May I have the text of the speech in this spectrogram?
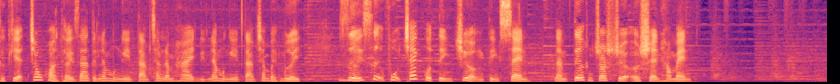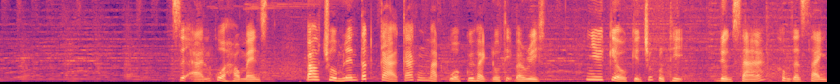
thực hiện trong khoảng thời gian từ năm 1852 đến năm 1870 dưới sự phụ trách của tỉnh trưởng tỉnh Sen, nam tước George Ocean Howman. Dự án của Howman bao trùm lên tất cả các mặt của quy hoạch đô thị Paris như kiểu kiến trúc đô thị, đường xá, không gian xanh,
